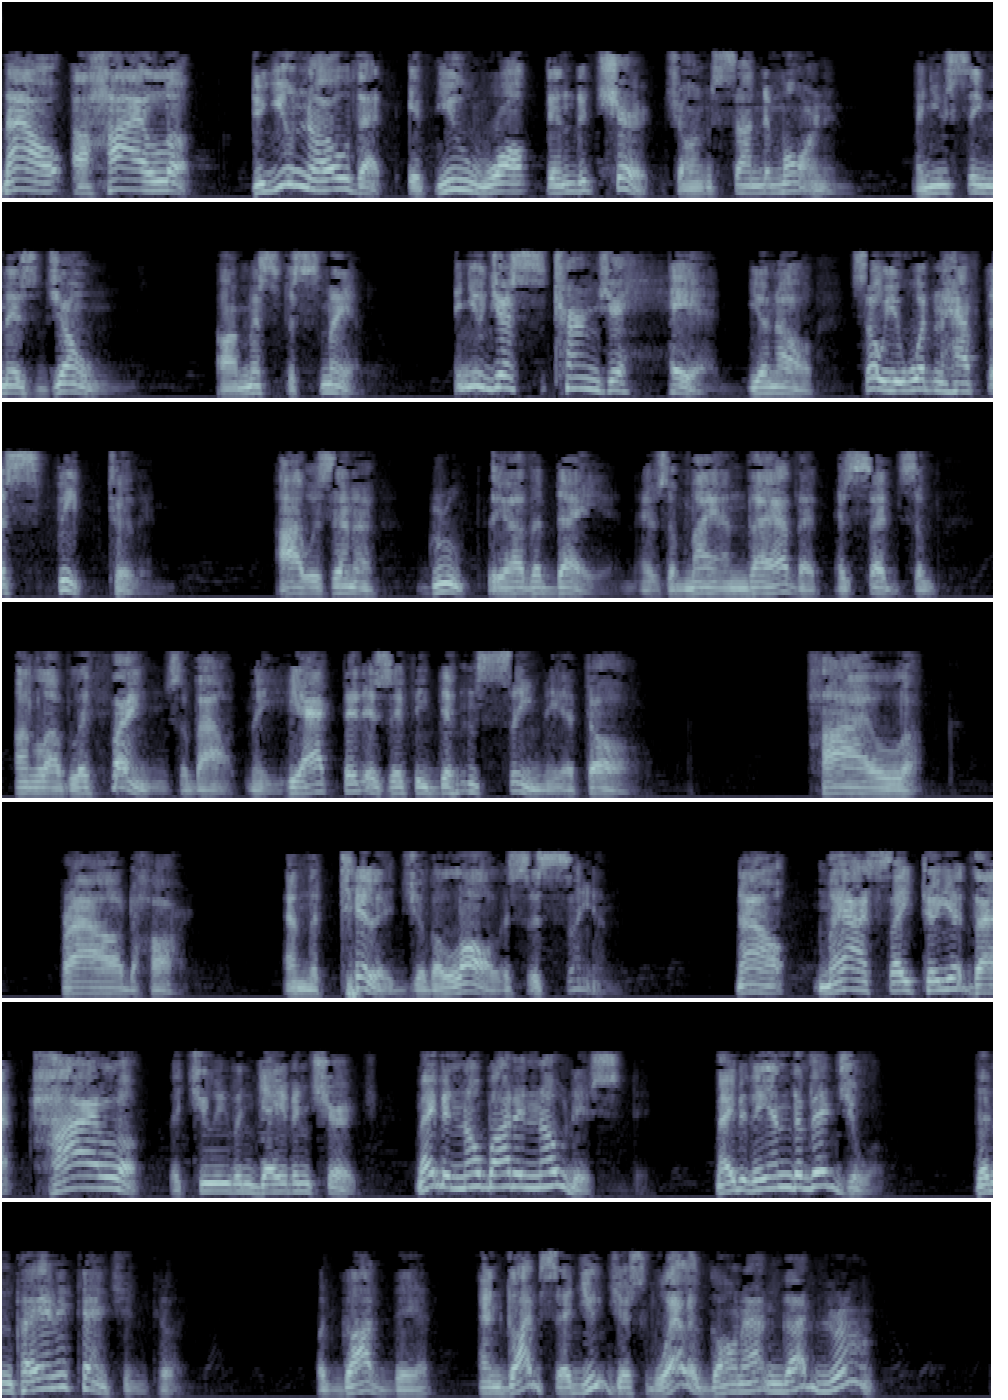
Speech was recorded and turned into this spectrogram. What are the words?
Now, a high look. Do you know that if you walked into church on Sunday morning and you see Miss Jones or Mr. Smith, and you just turned your head, you know, so you wouldn't have to speak to them. I was in a group the other day, and there's a man there that has said some unlovely things about me. He acted as if he didn't see me at all. High look, proud heart, and the tillage of the lawless is sin. Now, may I say to you that high look that you even gave in church, maybe nobody noticed it. Maybe the individual didn't pay any attention to it. But God did. And God said, You just well have gone out and got drunk.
